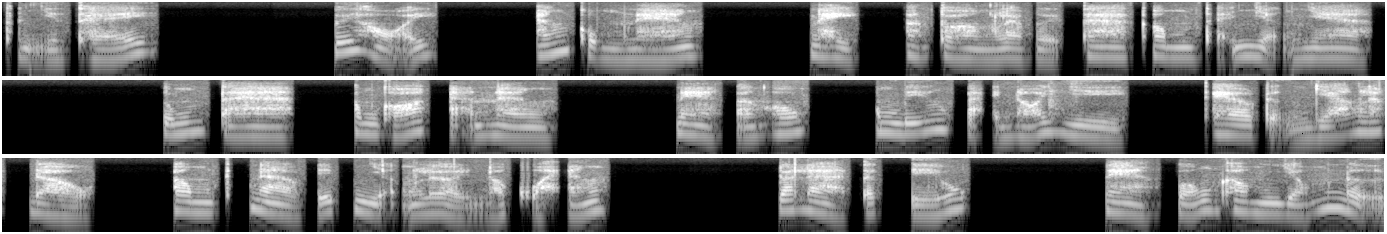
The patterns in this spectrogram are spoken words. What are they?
thành như thế? Cưới hỏi, hắn cùng nạn. Này, hoàn toàn là người ta không thể nhận nha. Chúng ta không có khả năng. Nàng phản hốt, không biết phải nói gì. Theo trận gián lắc đầu, không cách nào tiếp nhận lời nói của hắn. Đó là tất yếu. Nàng vốn không giống nữ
